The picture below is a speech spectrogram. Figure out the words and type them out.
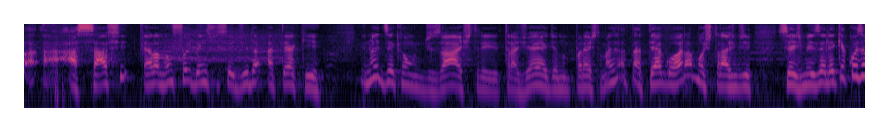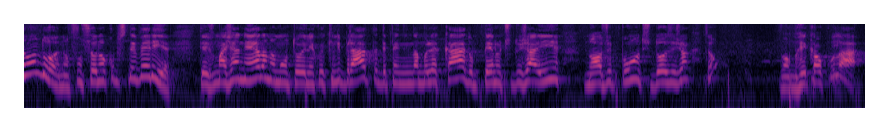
a, a- SAF, ela não foi bem sucedida até aqui. E não é dizer que é um desastre, tragédia, não presta, mas at- até agora a amostragem de seis meses ali é que a coisa não andou, não funcionou como se deveria. Teve uma janela, não montou o elenco equilibrado, está dependendo da molecada, o pênalti do Jair, nove pontos, 12 jogos. Então, vamos recalcular.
